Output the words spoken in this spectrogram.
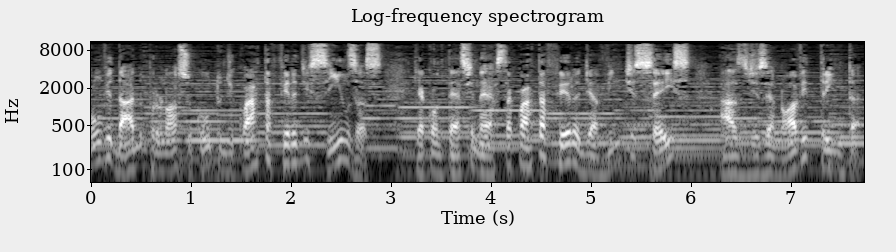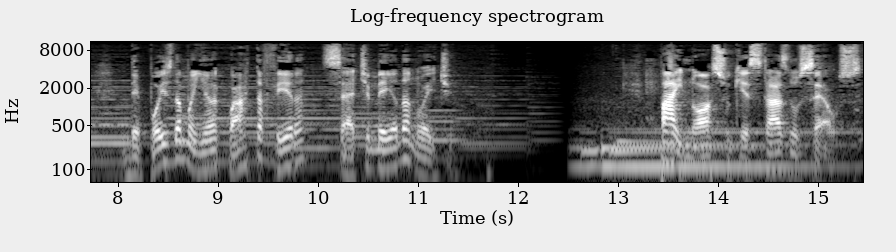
convidado para o nosso culto de quarta-feira de cinzas, que acontece nesta quarta-feira, dia 26, às 19h30, depois da manhã, quarta-feira, sete e meia da noite. Pai nosso que estás nos céus,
